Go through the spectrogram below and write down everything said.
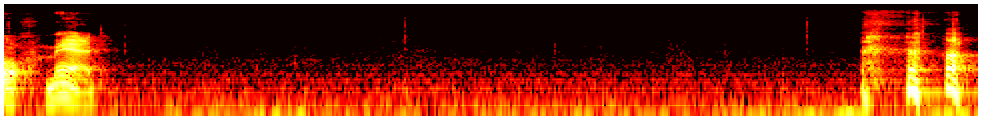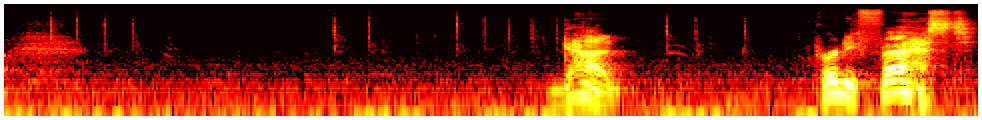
Oh, man. God, pretty fast.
